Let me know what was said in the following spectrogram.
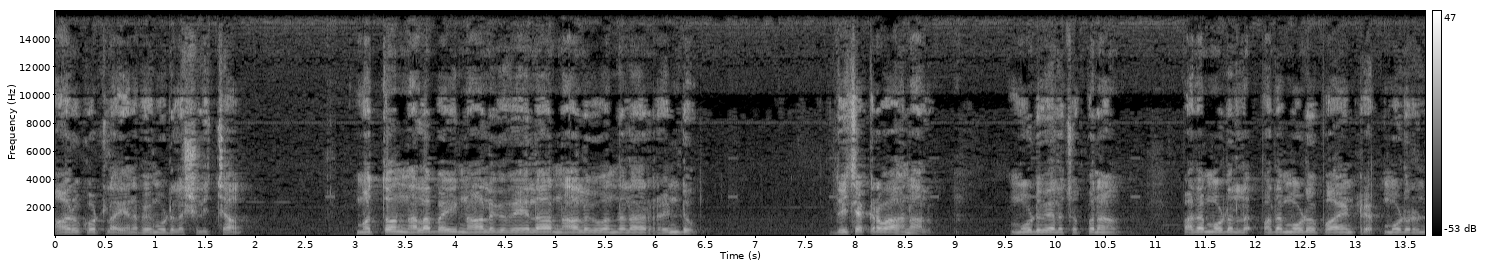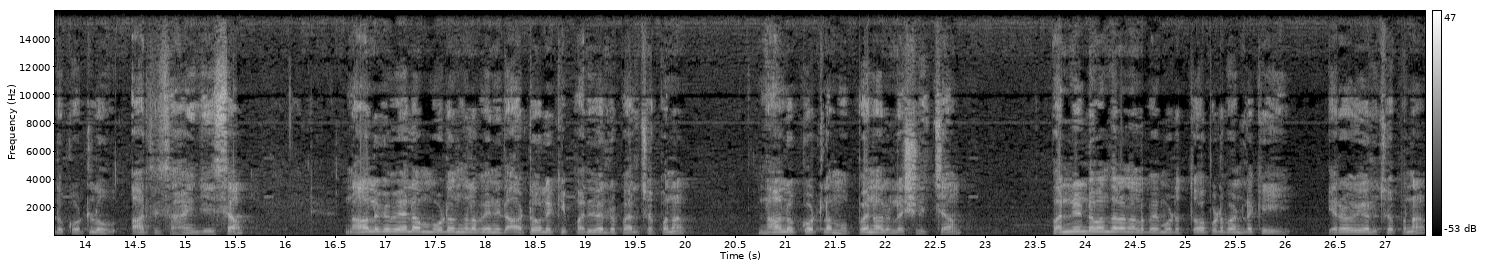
ఆరు కోట్ల ఎనభై మూడు లక్షలు ఇచ్చాం. మొత్తం నలభై నాలుగు వేల నాలుగు వందల రెండు ద్విచక్ర వాహనాలు. మూడు వేల చొప్పున పదమూడు పదమూడు పాయింట్ మూడు రెండు కోట్లు ఆర్థిక సహాయం చేశాం. నాలుగు వేల మూడు వందల ఎనిమిది ఆటోలకి పదివేల రూపాయల చొప్పున నాలుగు కోట్ల ముప్పై నాలుగు లక్షలు ఇచ్చాం. పన్నెండు వందల నలభై మూడు తోపుడు బండ్లకి ఇరవై వేలు చొప్పున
